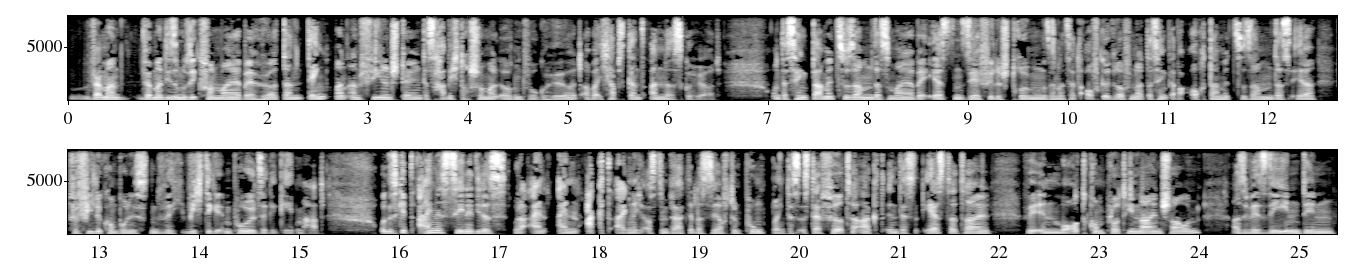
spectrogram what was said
wenn man wenn man diese Musik von Meyerbeer hört, dann denkt man an vielen Stellen, das habe ich doch schon mal irgendwo gehört, aber ich habe es ganz anders gehört. Und das hängt damit zusammen, dass Meyerbeer erstens sehr viele Strömungen seiner Zeit aufgegriffen hat. Das hängt aber auch damit zusammen, dass er für viele Komponisten wichtige Impulse gegeben hat. Und es gibt eine Szene, die das oder ein, einen Akt eigentlich aus dem Werk, der das sehr auf den Punkt bringt. Das ist der vierte Akt, in dessen erster Teil wir in Mordkomplott hineinschauen. Also wir sehen den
